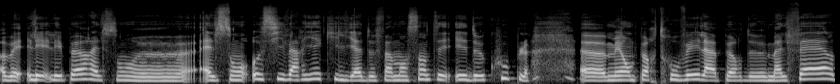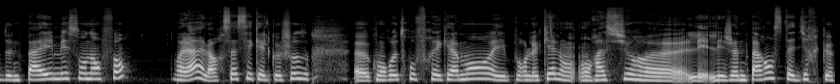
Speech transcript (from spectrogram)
ah ben, les, peurs, elles sont, euh, elles sont aussi variées qu'il y a de femmes enceintes et, de couples. Euh, mais on peut retrouver la peur de mal faire, de ne pas aimer son enfant. Voilà, alors ça c'est quelque chose qu'on retrouve fréquemment et pour lequel on, rassure les, les, jeunes parents, c'est-à-dire que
